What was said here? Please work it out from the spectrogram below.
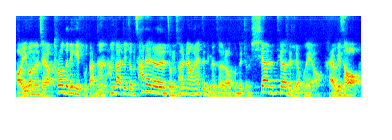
어, 이거는 제가 풀어드리기보다는 한 가지 좀 사례를 좀 설명을 해드리면서 여러분들 좀 시야를 띄워드리려고 해요. 자, 여기서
